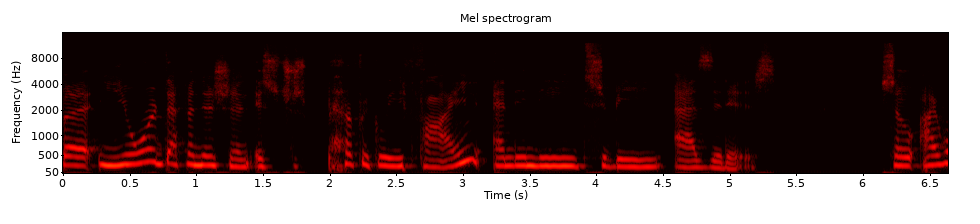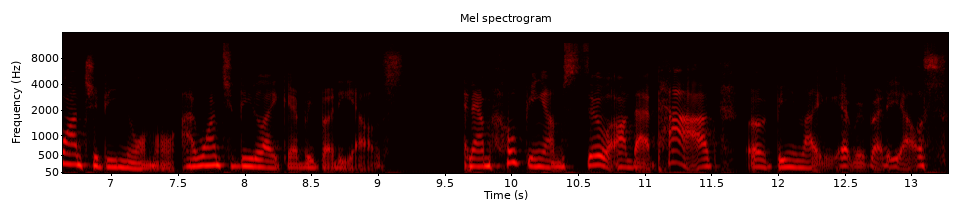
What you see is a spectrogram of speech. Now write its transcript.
but your definition is just perfectly fine and it needs to be as it is. So I want to be normal. I want to be like everybody else. And I'm hoping I'm still on that path of being like everybody else.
